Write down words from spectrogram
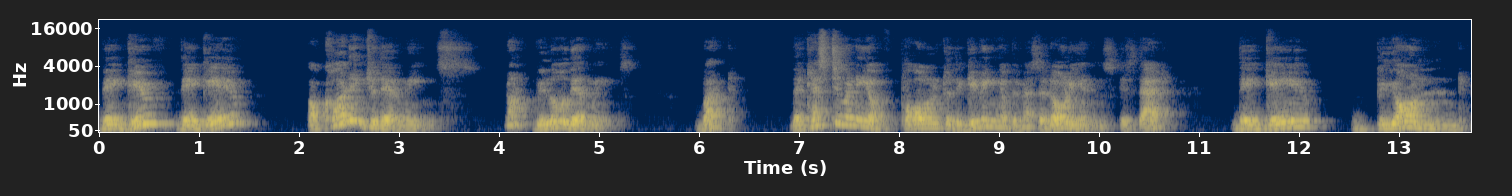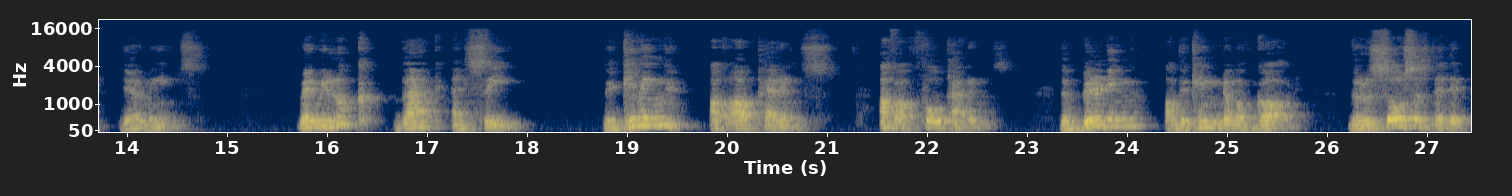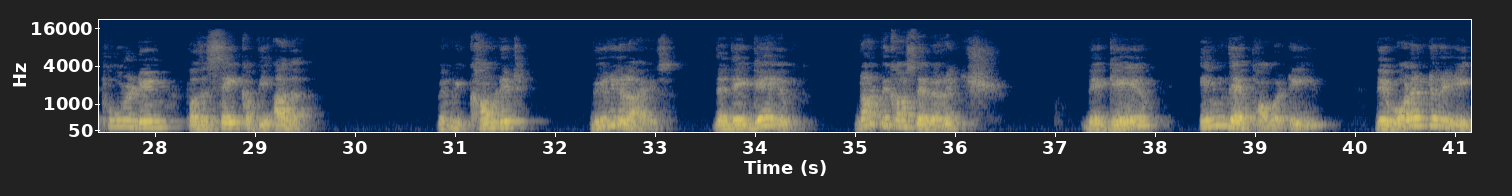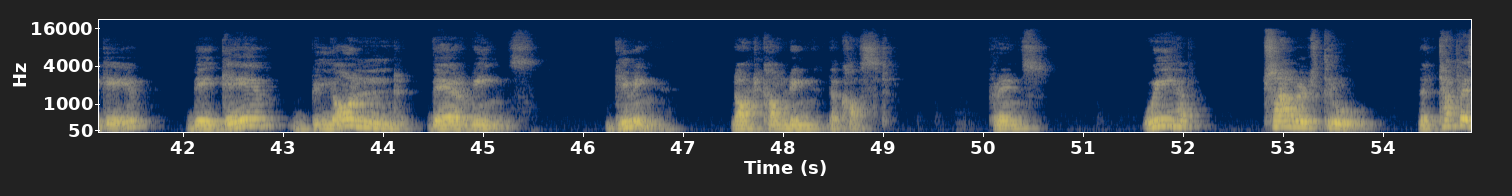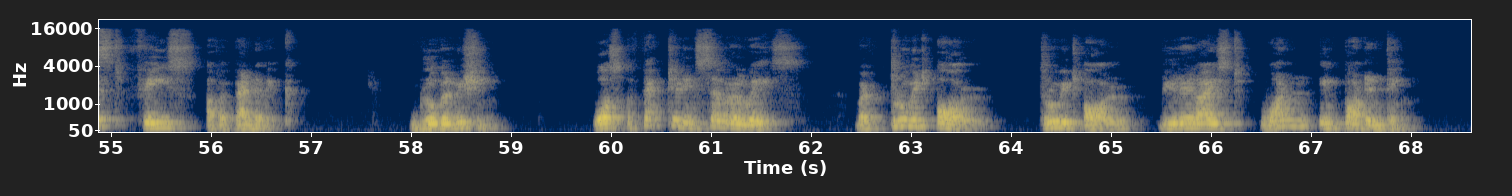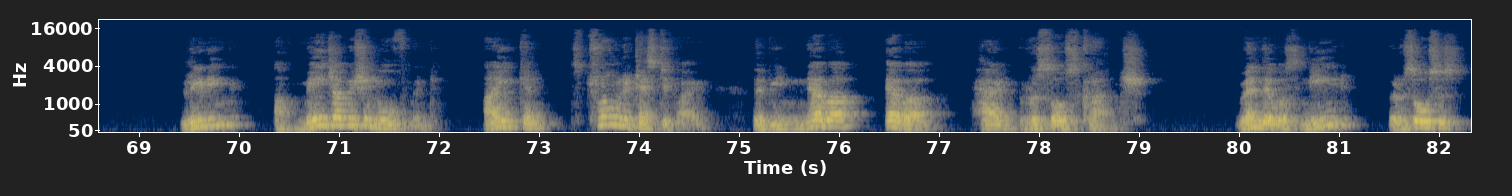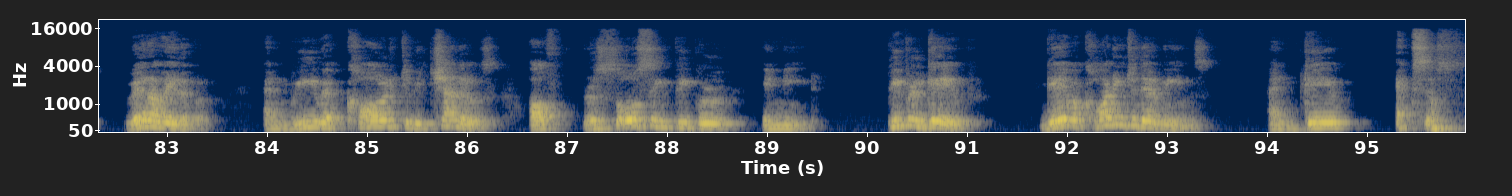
they give, they gave according to their means, not below their means. But the testimony of Paul to the giving of the Macedonians is that they gave beyond their means. When we look back and see the giving of our parents, of our foreparents, the building of the kingdom of God, the resources that they pulled in for the sake of the other, when we count it, we realize that they gave not because they were rich. They gave in their poverty, they voluntarily gave, they gave beyond their means, giving, not counting the cost. Friends, we have traveled through the toughest phase of a pandemic. Global mission was affected in several ways, but through it all, through it all, we realized one important thing. Leading a major mission movement, I can strongly testify that we never ever had resource crunch. When there was need, resources were available, and we were called to be channels of resourcing people in need. People gave, gave according to their means, and gave excess.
